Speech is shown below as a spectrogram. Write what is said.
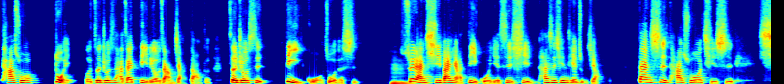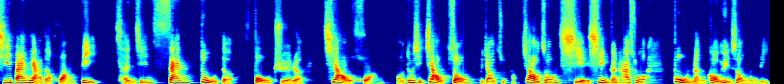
他说对，而这就是他在第六章讲到的，这就是帝国做的事。嗯，虽然西班牙帝国也是信，他是信天主教，但是他说其实西班牙的皇帝曾经三度的否决了。教皇哦，对不起，教宗比较准。教宗写信跟他说不能够运送奴隶，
